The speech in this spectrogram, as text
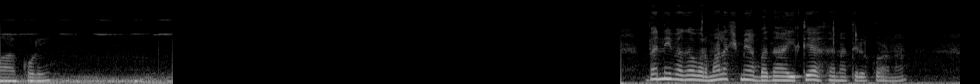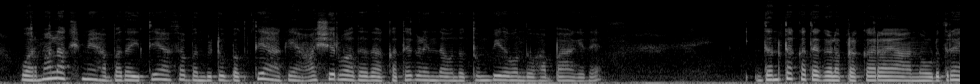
ಮಾಡ್ಕೊಳ್ಳಿ. ಬನ್ನಿ ಇವಾಗ ವರಮಹಾಲಕ್ಷ್ಮಿ ಹಬ್ಬದ ಇತಿಹಾಸನ ತಿಳ್ಕೊಳ್ಳೋಣ. ವರಮಹಾಲಕ್ಷ್ಮಿ ಹಬ್ಬದ ಇತಿಹಾಸ ಬಂದ್ಬಿಟ್ಟು ಭಕ್ತಿ ಹಾಗೆ ಆಶೀರ್ವಾದದ ಕಥೆಗಳಿಂದ ಒಂದು ತುಂಬಿದ ಒಂದು ಹಬ್ಬ ಆಗಿದೆ. ದಂತಕಥೆಗಳ ಪ್ರಕಾರ ನೋಡಿದ್ರೆ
